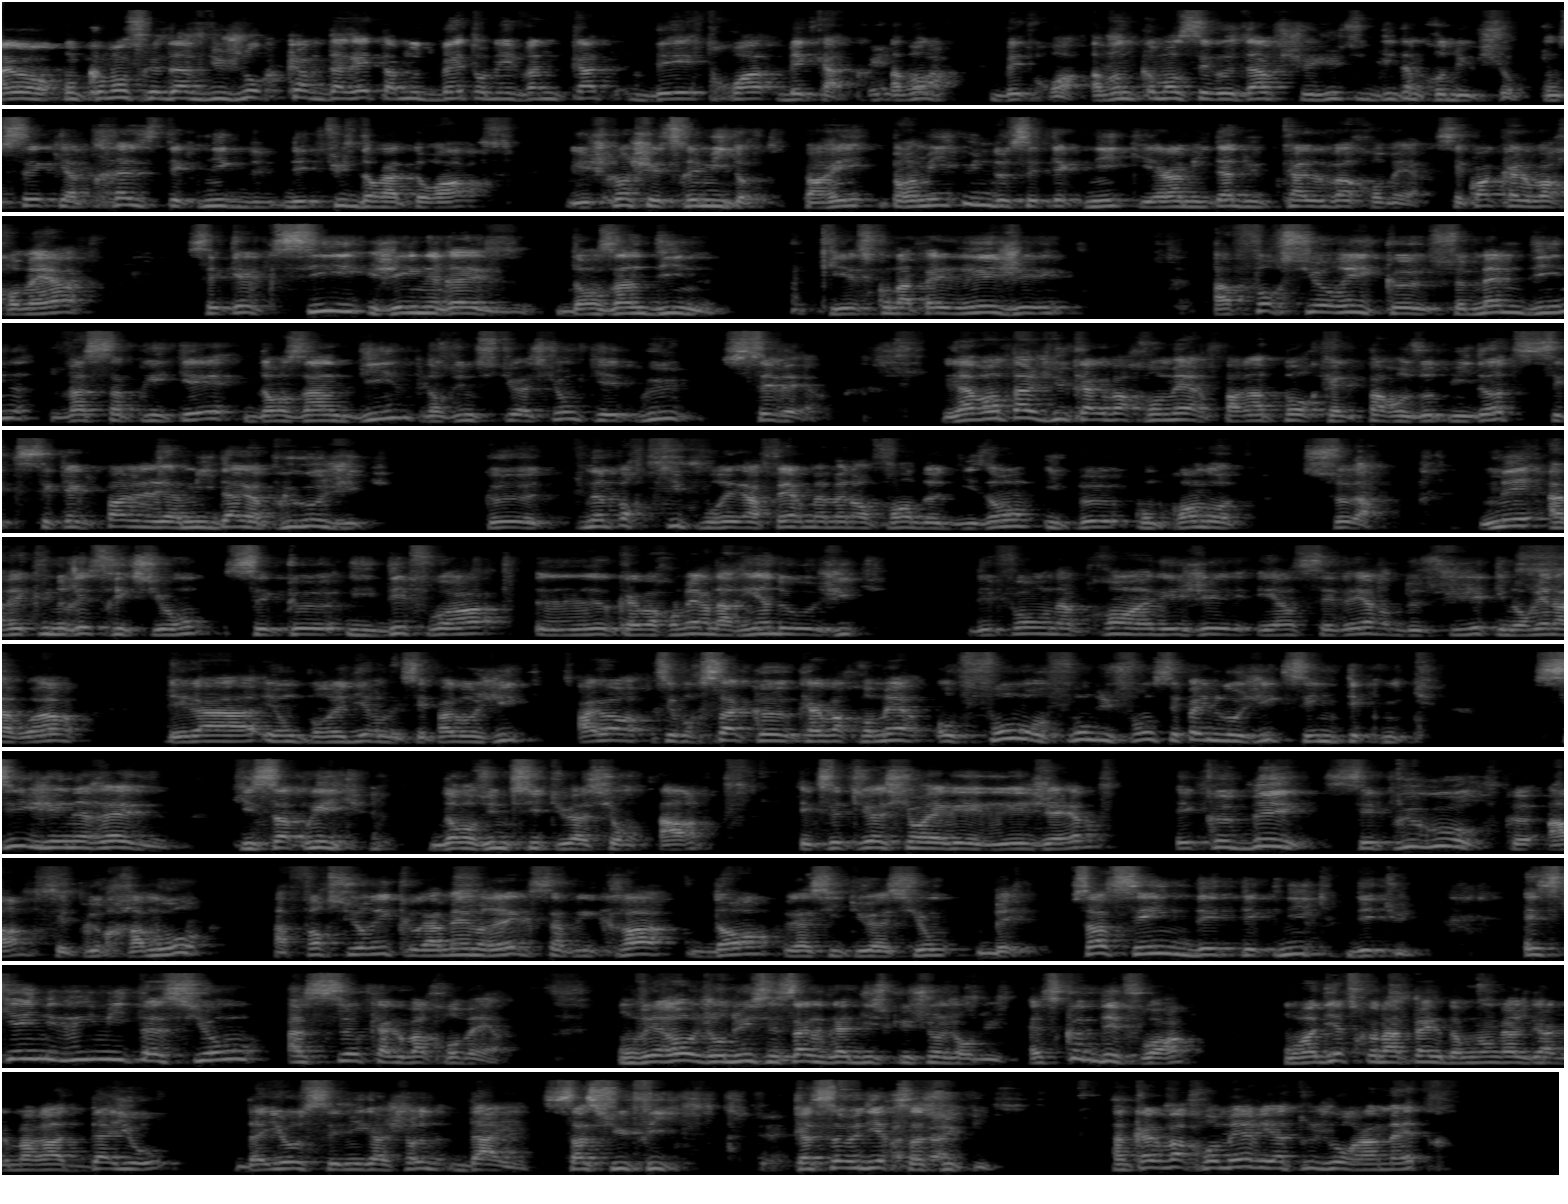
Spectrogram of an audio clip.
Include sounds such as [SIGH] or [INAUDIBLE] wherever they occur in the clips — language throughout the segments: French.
Alors, on commence le DAF du jour, Kav Daret Amoudbet, on est 24, B3, B4. Avant, B3. Avant de commencer le DAF, je fais juste une petite introduction. On sait qu'il y a 13 techniques d'études dans la Torah, les Shkosh et Sremidot. Parmi une de ces techniques, il y a la mida du Kalva Homer. C'est quoi Kalva Homer C'est que si j'ai une rêve dans un din qui est ce qu'on appelle léger, a fortiori que ce même din va s'appliquer dans un din, dans une situation qui est plus sévère. L'avantage du Kalvachomer par rapport quelque part aux autres midot, c'est que c'est quelque part la mida la plus logique, que n'importe qui pourrait la faire, même un enfant de 10 ans, il peut comprendre cela. Mais avec une restriction, c'est que des fois, le Kalvachomer n'a rien de logique. Des fois, on apprend un léger et un sévère de sujets qui n'ont rien à voir. Et là, et on pourrait dire, mais c'est pas logique. Alors, c'est pour ça que Kalvachomer, au fond, au fond du fond, c'est pas une logique, c'est une technique. Si j'ai une règle qui s'applique dans une situation A, et que cette situation est légère, et que B, c'est plus lourd que A, c'est plus ramour, a fortiori que la même règle s'appliquera dans la situation B. Ça, c'est une des techniques d'étude. Est-ce qu'il y a une limitation à ce calvachomer On verra aujourd'hui, c'est ça la discussion aujourd'hui. Est-ce que des fois, on va dire ce qu'on appelle dans le langage de la Dayo, Dayo, c'est Migashon, Dai, ça suffit. Qu'est-ce que ça veut dire, ça suffit? Un calvachomer, il y a toujours un maître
